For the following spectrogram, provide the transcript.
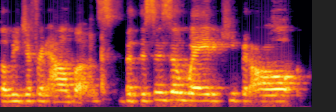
there'll be different albums but this is a way to keep it all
